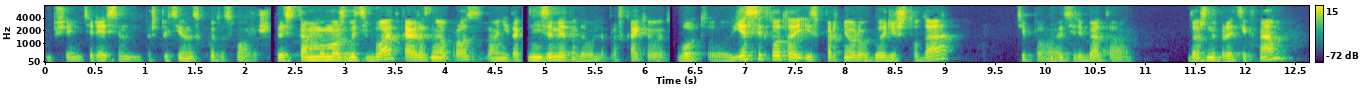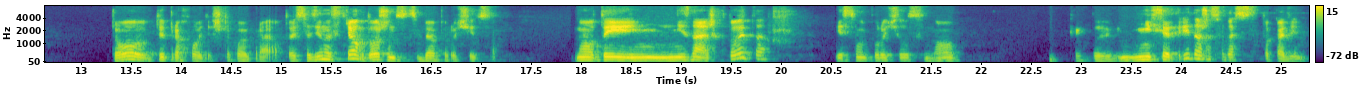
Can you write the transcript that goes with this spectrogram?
вообще интересен, перспективно, насколько ты сможешь. То есть там, может быть, и бывают разные вопросы, но они так незаметно довольно проскакивают. Вот. Если кто-то из партнеров говорит, что да, типа, эти ребята должны пройти к нам, то ты проходишь такое правило. То есть один из трех должен за тебя поручиться. Но ты не знаешь, кто это, если он поручился, но как бы не все три должны согласиться, только один.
